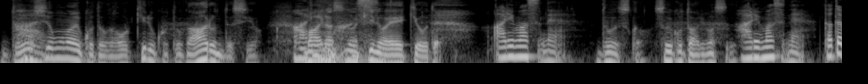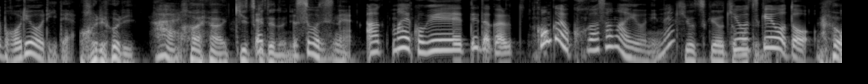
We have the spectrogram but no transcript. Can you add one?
どうしようもないことが起きることがあるんですよ、あります。マイナスの気の影響で。ありますね。どうですか？そういうことあります？ありますね。例えばお料理で。お料理？はい。はいはい気をつけてるのにえそうですね。あ、前焦げてたから、今回は焦がさないようにね。気をつけようと気をつけようと 思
